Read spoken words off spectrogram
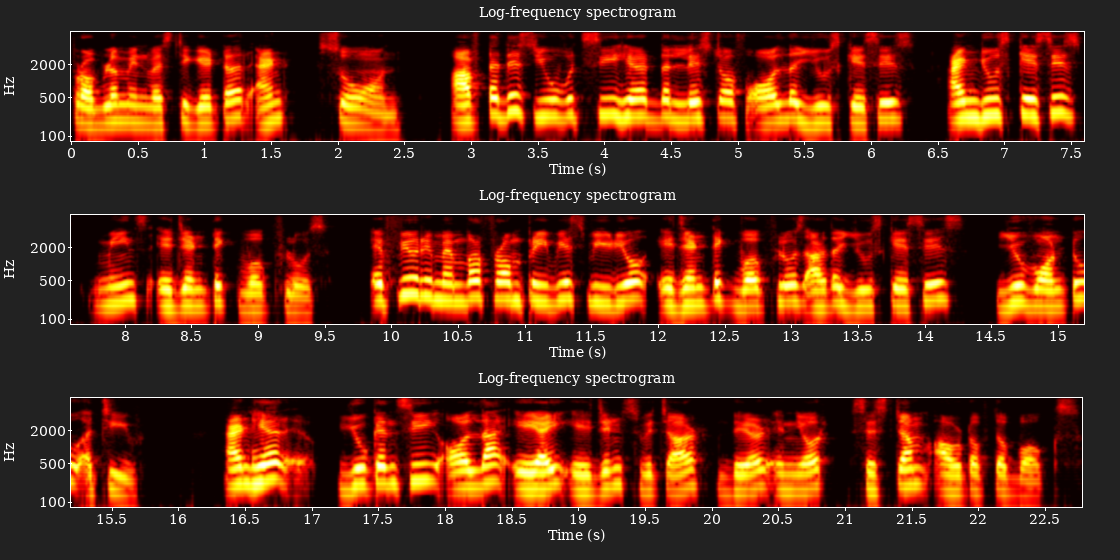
problem investigator, and so on. After this, you would see here the list of all the use cases and use cases means agentic workflows. If you remember from previous video, agentic workflows are the use cases you want to achieve. And here you can see all the AI agents which are there in your system out of the box.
